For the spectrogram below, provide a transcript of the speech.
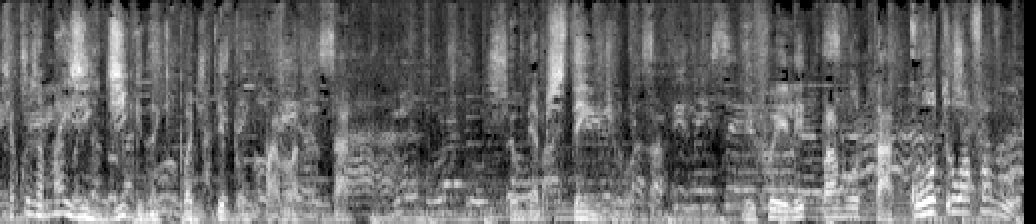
Que é a coisa mais indigna que pode ter para um parlamentar. Eu me abstenho de votar. Ele foi eleito para votar contra ou a favor.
